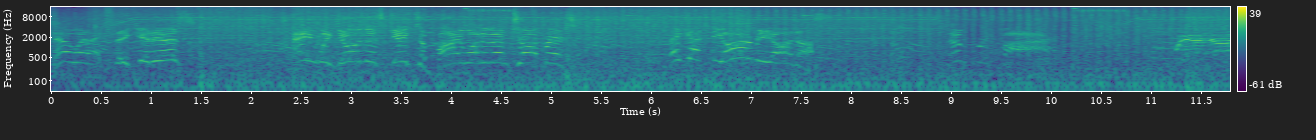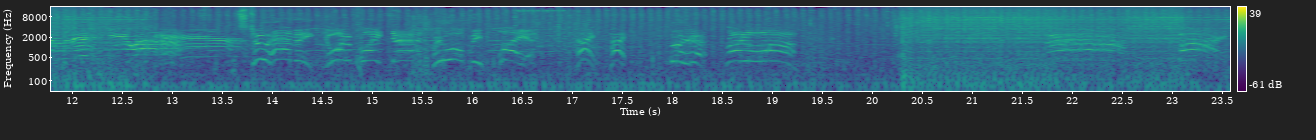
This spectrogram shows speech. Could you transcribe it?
That what I think it is? Ain't we doing this gig to buy one of them choppers? They got the army on us! Number five. We're not letting you out of here. It's too heavy! You want to play dead? We won't be playing! Hey, hey! Through here. Right along. Ah! Fine.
